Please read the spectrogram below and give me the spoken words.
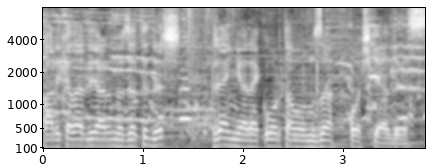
Harikalar Diyarı'nın özetidir. Rengarenk ortamımıza hoş geldiniz.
